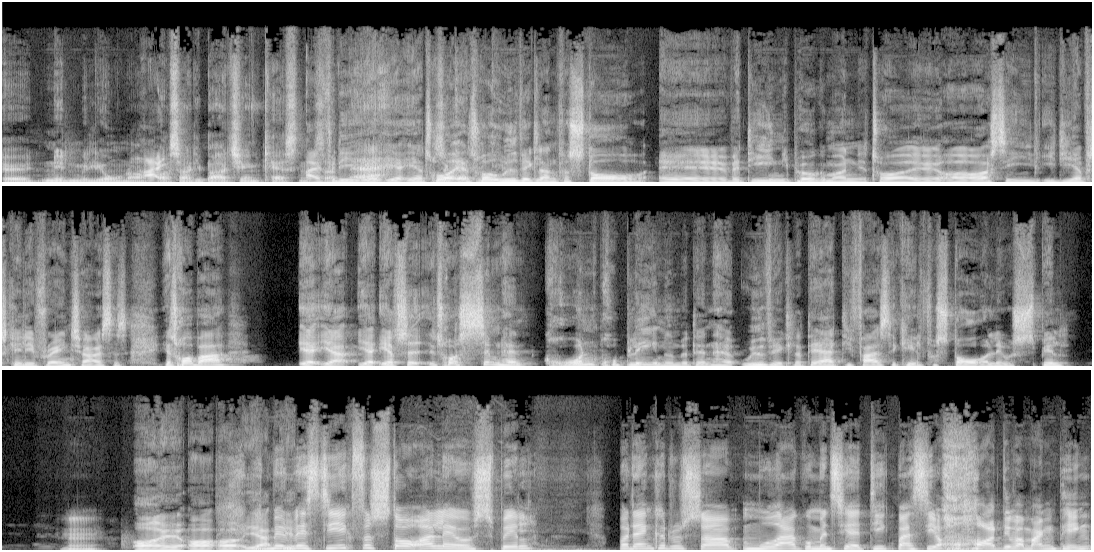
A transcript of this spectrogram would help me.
øh, 19 millioner, Ej. og så har de bare tjent kassen. Nej, fordi jeg, jeg, jeg tror, jeg tror udvikleren forstår øh, værdien i Pokémon, jeg tror, øh, og også i, i de her forskellige franchises. Jeg tror bare, jeg, jeg, jeg, jeg, jeg tror simpelthen, grundproblemet med den her udvikler, det er, at de faktisk ikke helt forstår at lave spil. Hmm. Og, øh, og, og, ja, Men hvis de ikke forstår at lave spil, hvordan kan du så modargumentere, at de ikke bare siger, åh, det var mange penge.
